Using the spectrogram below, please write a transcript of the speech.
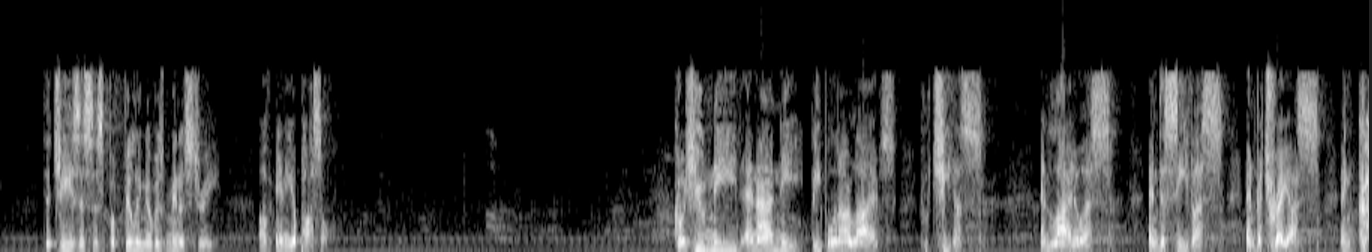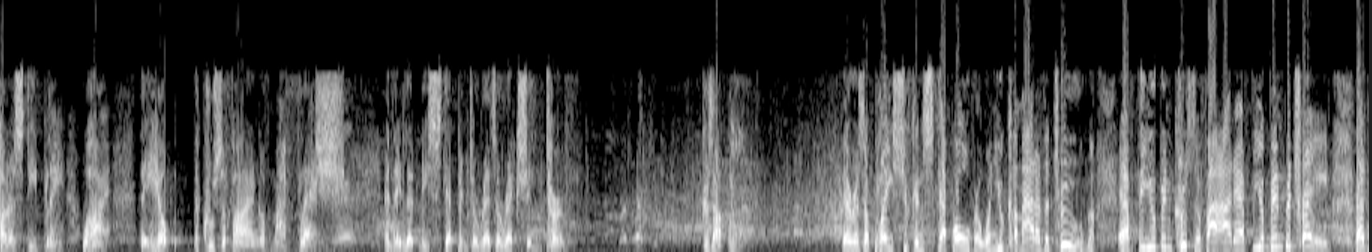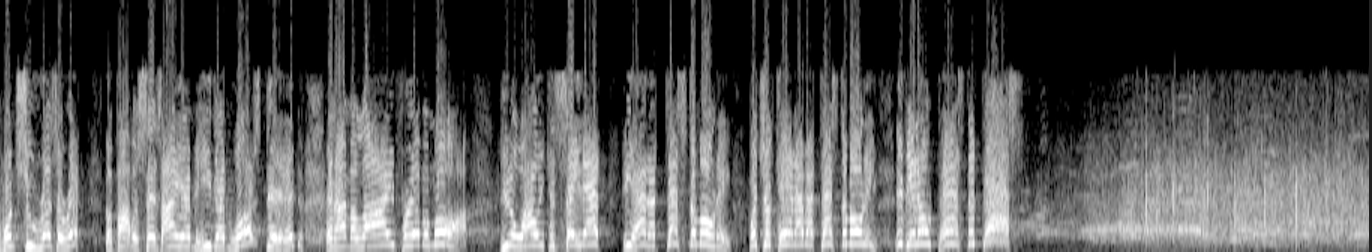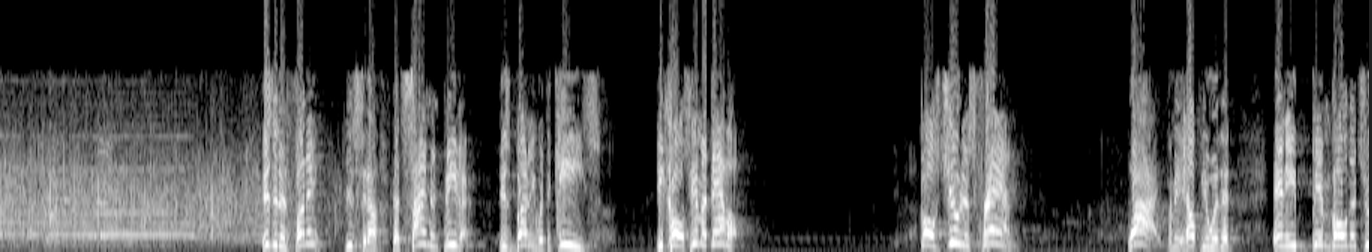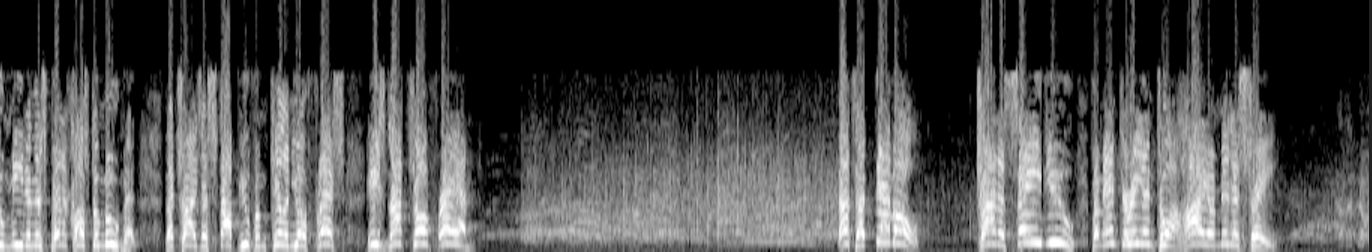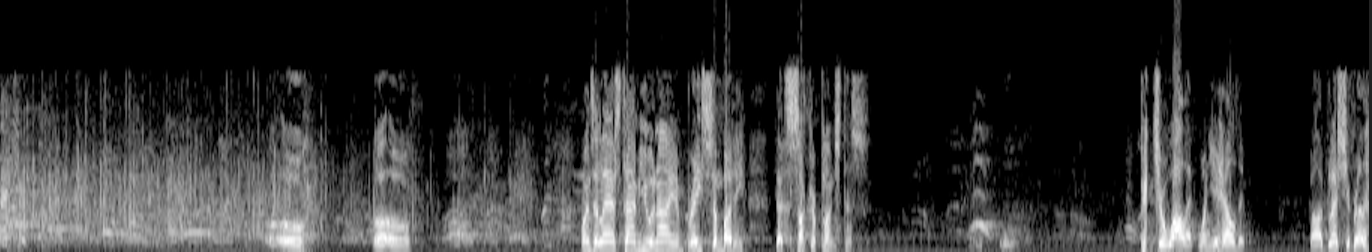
to Jesus' fulfilling of his ministry of any apostle. Because you need and I need people in our lives who cheat us and lie to us and deceive us and betray us and cut us deeply. Why? They help the crucifying of my flesh and they let me step into resurrection turf. Because there is a place you can step over when you come out of the tomb after you've been crucified, after you've been betrayed. That once you resurrect, the Bible says, I am he that was dead, and I'm alive forevermore. You know why he can say that? He had a testimony, but you can't have a testimony if you don't pass the test. Isn't it funny? You sit down. That Simon Peter, his buddy with the keys, he calls him a devil. Calls Judas friend. Why? Let me help you with it. Any bimbo that you meet in this Pentecostal movement that tries to stop you from killing your flesh, he's not your friend. That's a devil trying to save you from entering into a higher ministry. Uh oh. Uh oh. When's the last time you and I embraced somebody that sucker punched us? Picked your wallet when you held him. God bless you, brother.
